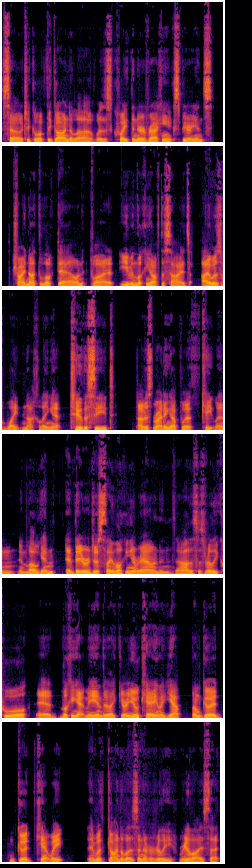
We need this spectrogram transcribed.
so to go up the gondola was quite the nerve wracking experience. Tried not to look down, but even looking off the sides, I was white knuckling it to the seat. I was riding up with Caitlin and Logan, and they were just like looking around and, oh, this is really cool. And looking at me, and they're like, Are you okay? I'm like, Yep, I'm good. I'm good. Can't wait. And with gondolas, I never really realized that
